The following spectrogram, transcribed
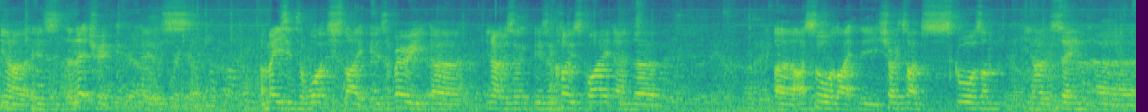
you know it's electric. It was amazing to watch. Like it was a very uh, you know it was a it was a close fight and. Uh, uh, I saw like the Showtime scores on, you know, saying uh,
